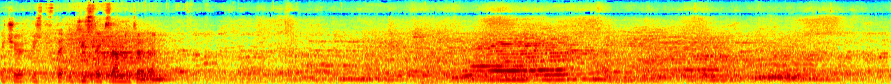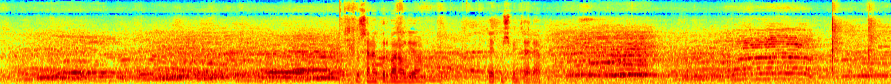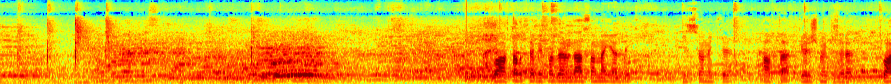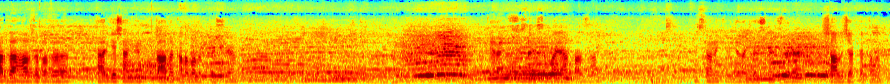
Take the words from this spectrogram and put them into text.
Üçü üst üste 280 bin TL. Bu sene kurban oluyor. 70 bin TL. Da bir pazarın daha sonuna geldik. Bir sonraki hafta görüşmek üzere. Bu arada Havza Pazarı her geçen gün daha da kalabalıklaşıyor. Gelen kişi sayısı bayağı fazla. Bir sonraki videoda görüşmek üzere. Sağlıcakla kalın.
